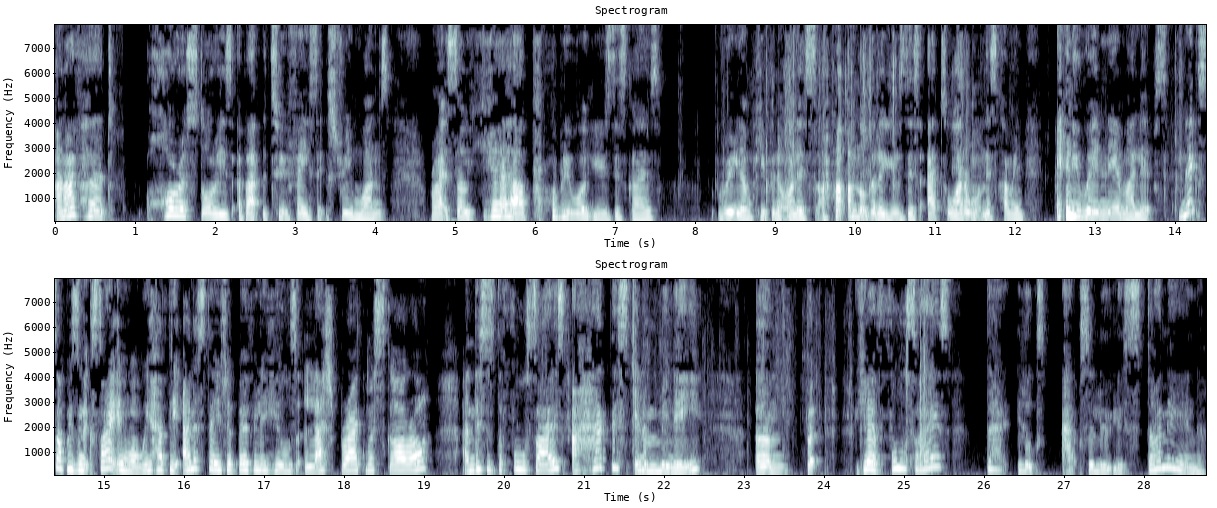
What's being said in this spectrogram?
And I've heard horror stories about the Too Faced extreme ones. Right, so yeah, I probably won't use this, guys. Really, I'm keeping it honest. I'm not going to use this at all. I don't want this coming anywhere near my lips. Next up is an exciting one. We have the Anastasia Beverly Hills Lash Brag Mascara. And this is the full size. I had this in a mini. Um, but yeah, full size. That looks absolutely stunning.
